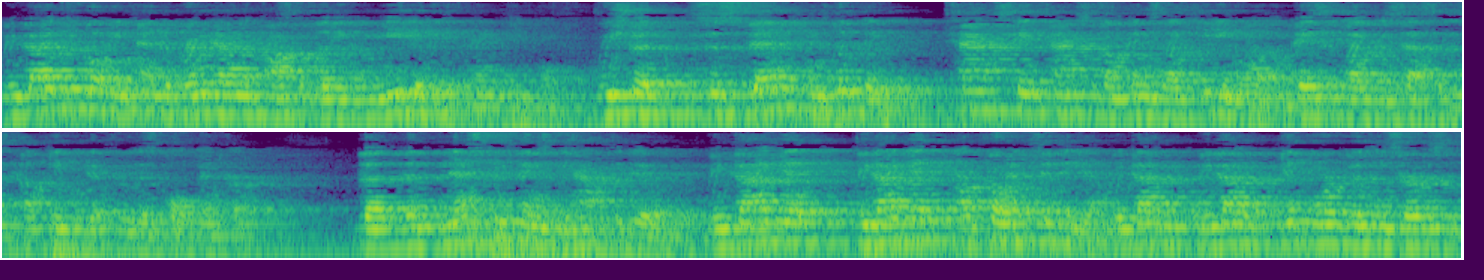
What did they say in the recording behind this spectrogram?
We've got to do what we can to bring down the cost of living immediately for many people. We should suspend completely tax state taxes on things like heating oil and basic life necessities to help people get through this cold winter. The, the next two things we have to do. We've got to get we've got to get our productivity up. We've got to, we've got to get more goods and services.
